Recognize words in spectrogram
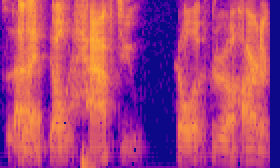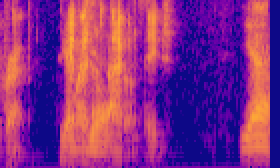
so that I don't have to go through a harder prep to get myself back on stage. Yeah,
